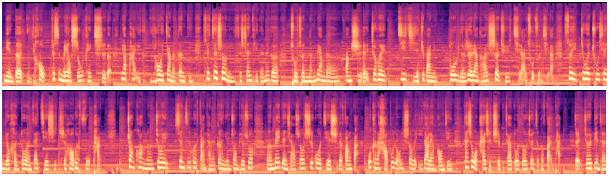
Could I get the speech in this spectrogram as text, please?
免得以后就是没有食物可以吃的，因为怕以以后会降得更低。所以这时候你的身体的那个储存能量的方式，就会积极的去把你多余的热量赶快摄取起来，储存起来。所以就会出现有很多人在节食之后会复胖，状况呢就会甚至会反弹的更严重。比如说，呃，Madam 小时候试过节食的方。方法，我可能好不容易瘦了一到两公斤，但是我开始吃比较多之后，就整个反弹，对，就会变成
